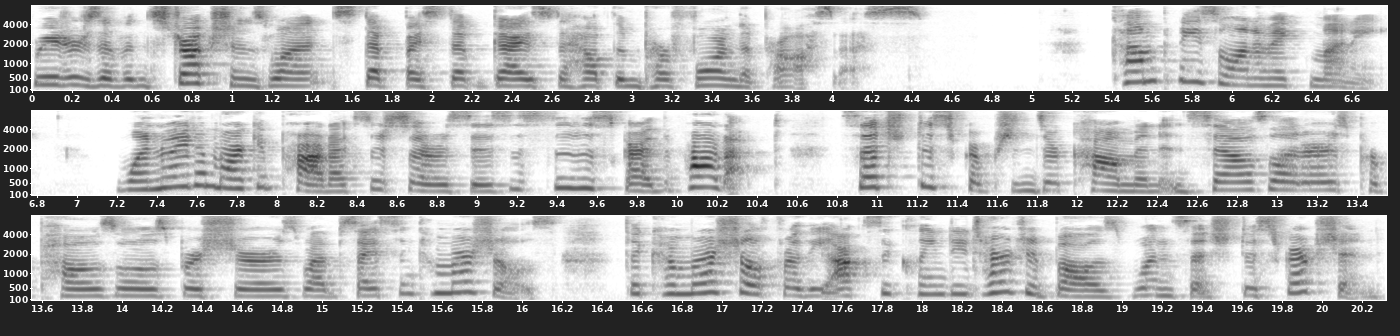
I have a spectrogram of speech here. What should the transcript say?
Readers of instructions want step-by-step -step guides to help them perform the process. Companies want to make money. One way to market products or services is to describe the product. Such descriptions are common in sales letters, proposals, brochures, websites, and commercials. The commercial for the OxiClean detergent ball is one such description.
